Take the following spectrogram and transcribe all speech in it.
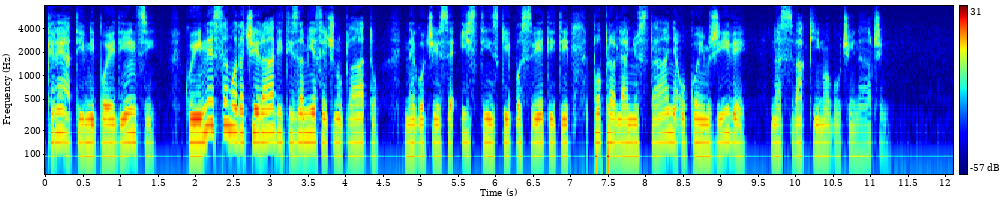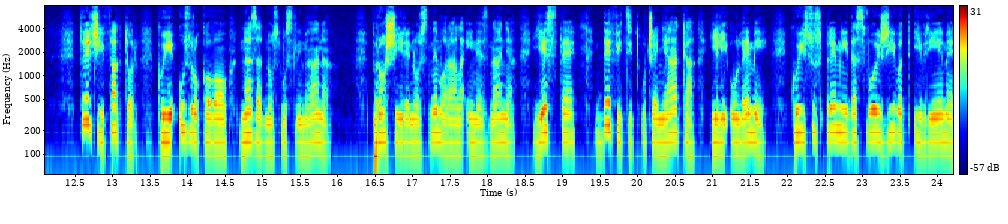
kreativni pojedinci, koji ne samo da će raditi za mjesečnu platu, nego će se istinski posvetiti popravljanju stanja u kojem žive na svaki mogući način. Treći faktor koji je uzrokovao nazadnost muslimana, proširenost nemorala i neznanja, jeste deficit učenjaka ili ulemi koji su spremni da svoj život i vrijeme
